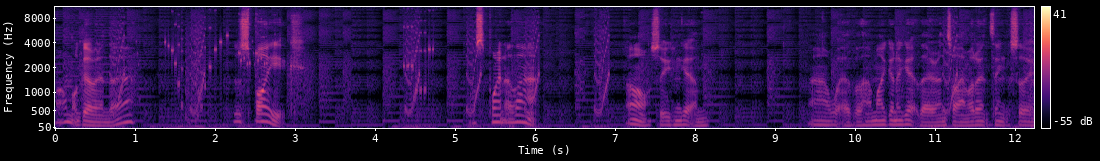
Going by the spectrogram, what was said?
Oh, I'm not going in there. There's a spike. What's the point of that? Oh, so you can get them. Ah, whatever. Am I going to get there in time? I don't think so.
